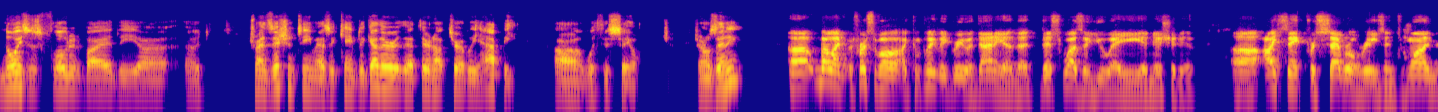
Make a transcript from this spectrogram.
noises floated by the uh, uh, transition team as it came together that they're not terribly happy uh, with this sale. General Zinni? Uh, well, I, first of all, I completely agree with Dania that this was a UAE initiative. Uh, I think for several reasons. One,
